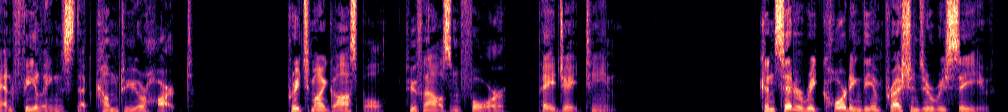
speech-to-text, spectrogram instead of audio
and feelings that come to your heart. Preach My Gospel, 2004, page 18. Consider recording the impressions you receive,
